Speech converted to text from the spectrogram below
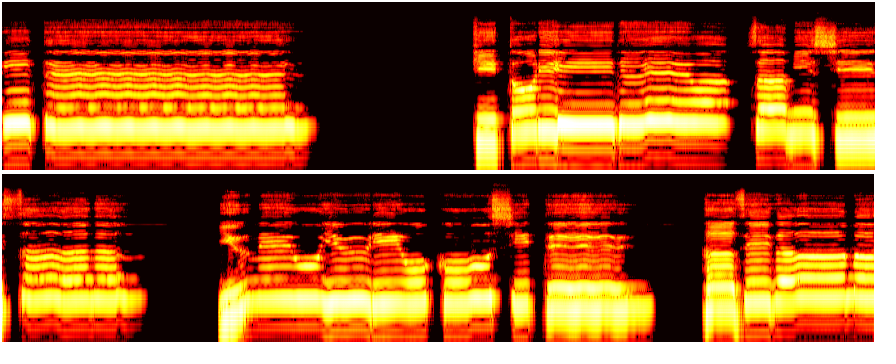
ぎて。一人では寂しさが夢を揺り起こして風が舞う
